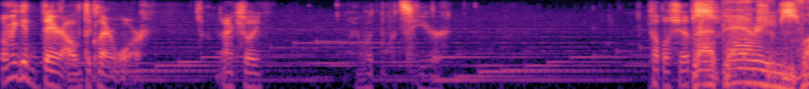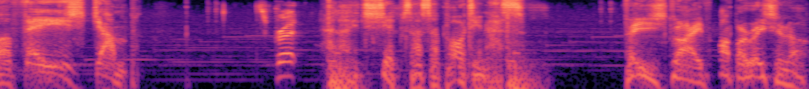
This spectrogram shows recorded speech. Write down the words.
When we get there, I'll declare war. Actually, what, what's here? Couple ships. Preparing Ships. for phase jump. Screw it. Allied ships are supporting us. Phase drive operational.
